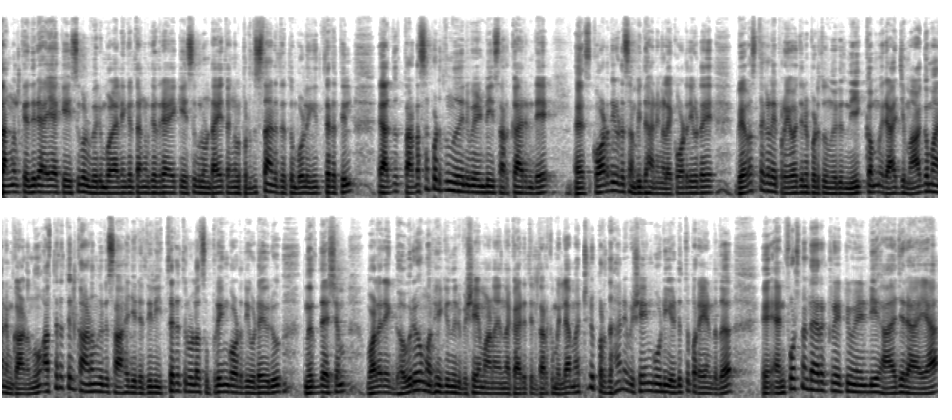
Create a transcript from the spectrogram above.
തങ്ങൾക്കെതിരായ കേസുകൾ വരുമ്പോൾ അല്ലെങ്കിൽ തങ്ങൾക്കെതിരായ കേസുകൾ ഉണ്ടായി തങ്ങൾ പ്രതിസ്ഥാനത്തെത്തുമ്പോൾ ഇത്തരത്തിൽ അത് തടസ്സപ്പെടുത്തുന്നതിന് വേണ്ടി സർക്കാരിന്റെ കോടതിയുടെ സംവിധാനങ്ങളെ കോടതിയുടെ വ്യവസ്ഥകളെ പ്രയോജനപ്പെടുത്തുന്ന ഒരു നീക്കം രാജ്യമാകമാനം കാണുന്നു. അത്തരത്തിൽ കാണുന്ന ഒരു സാഹചര്യത്തിൽ ഇത്തരത്തിലുള്ള സുപ്രീം കോടതിയുടെ ഒരു നിർദ്ദേശം വളരെ ഗൗരവമർഹിക്കുന്ന ഒരു വിഷയമാണ് എന്ന കാര്യത്തിൽ തർക്കമില്ല. മറ്റൊരു പ്രധാന വിഷയം കൂടി എടുത്തു പറയേണ്ടത് എൻഫോഴ്സ്മെന്റ് ഡയറക്ടറേറ്റിന് വേണ്ടി ഹാജരായ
